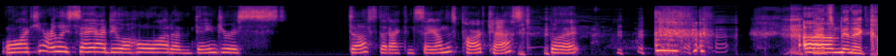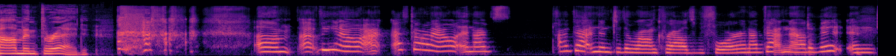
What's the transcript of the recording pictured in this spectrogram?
Well, I can't really say I do a whole lot of dangerous stuff that I can say on this podcast, but That's um, been a common thread. um, uh, you know, I, I've gone out and I've I've gotten into the wrong crowds before, and I've gotten out of it, and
